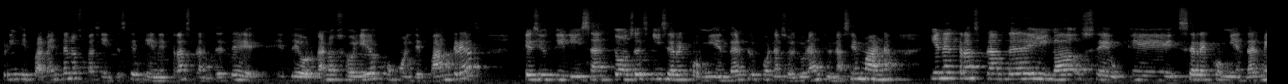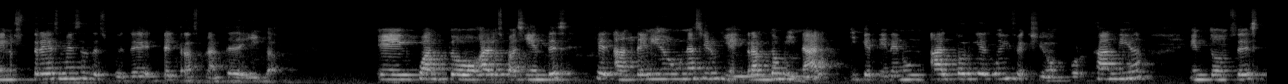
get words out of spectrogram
principalmente en los pacientes que tienen trasplantes de, de órgano sólido como el de páncreas, que se utiliza entonces y se recomienda el fluconazol durante una semana y en el trasplante de hígado se, eh, se recomienda al menos tres meses después del trasplante de hígado. En cuanto a los pacientes que han tenido una cirugía intraabdominal y que tienen un alto riesgo de infección por cándida, entonces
